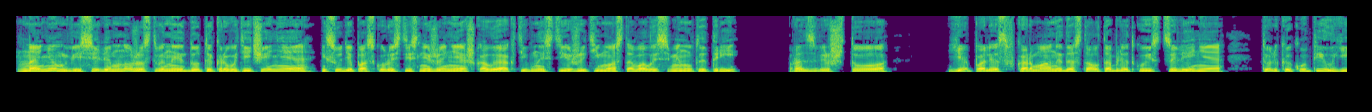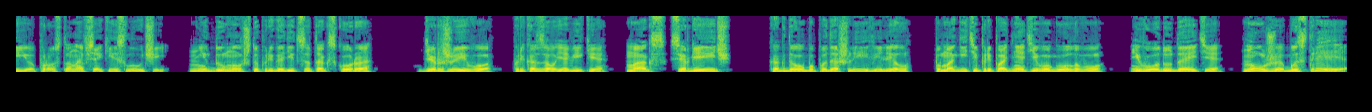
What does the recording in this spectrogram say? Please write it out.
На нем висели множественные доты кровотечения, и, судя по скорости снижения шкалы активности, жить ему оставалось минуты три. Разве что... Я полез в карман и достал таблетку исцеления, только купил ее, просто на всякий случай. Не думал, что пригодится так скоро. «Держи его», — приказал я Вике. «Макс, Сергеич». Когда оба подошли, велел. «Помогите приподнять его голову. И воду дайте. Ну уже, быстрее!»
